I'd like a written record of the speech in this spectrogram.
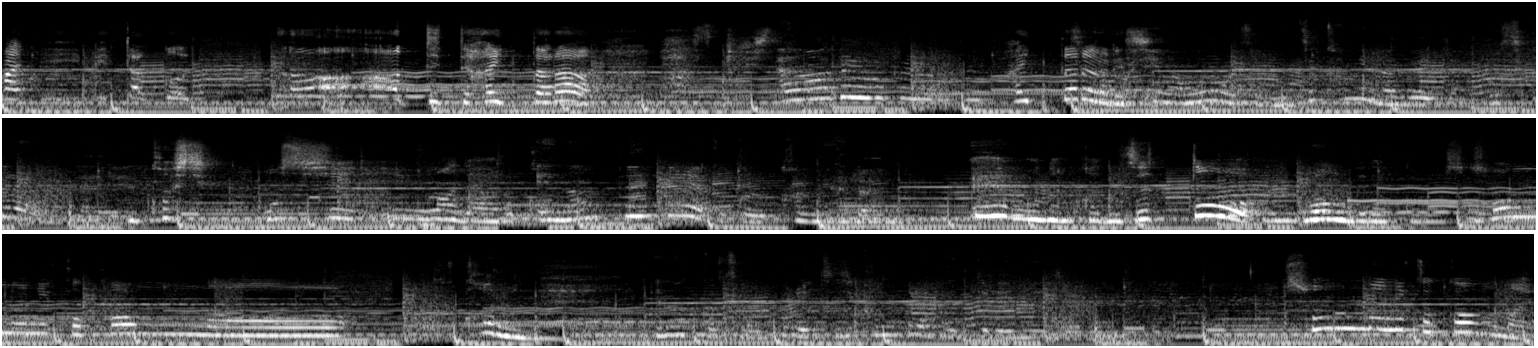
ー入りたくあーって言って入ったら「あっきりした入ったら嬉しい。今ももさんめっちゃ髪長いじゃん。腰くらいまである腰お尻まである。かえ何分くらいかかる髪洗うのえもうなんかねずっとロングだからさ。そんなにかかんな。かかるね。えなんかさお風呂1時間くらい入ってるイメージあるんだけど。そんなにかかんない。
